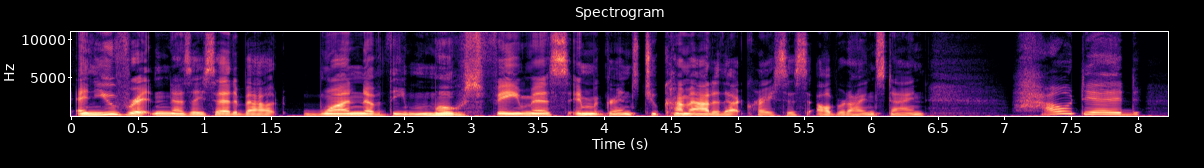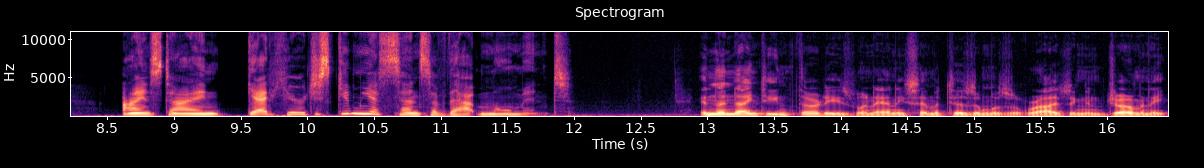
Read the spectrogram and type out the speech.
And you've written, as I said, about one of the most famous immigrants to come out of that crisis, Albert Einstein. How did Einstein get here? Just give me a sense of that moment. In the 1930s, when anti Semitism was rising in Germany,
